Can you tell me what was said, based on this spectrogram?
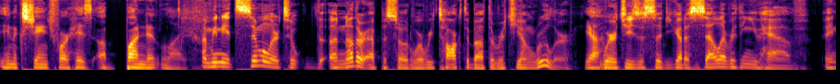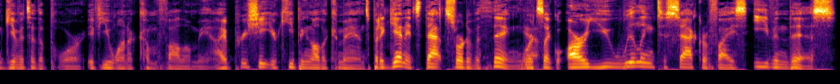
in exchange for his abundant life. I mean, it's similar to th- another episode where we talked about the rich young ruler. Yeah. Where Jesus said, You got to sell everything you have and give it to the poor if you want to come follow me. I appreciate you're keeping all the commands. But again, it's that sort of a thing where Yeah. it's like, Are you willing to sacrifice even this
